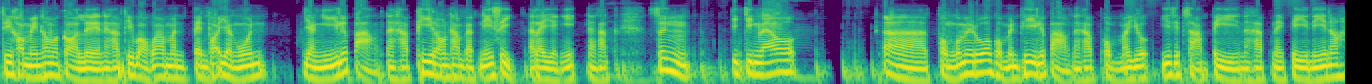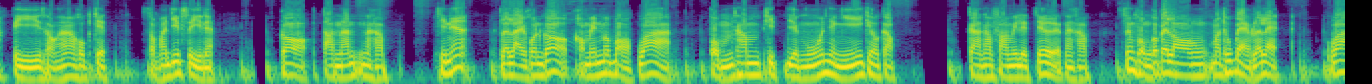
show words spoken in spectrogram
ที่คอมเมนต์เข้ามาก่อนเลยนะครับ ที่บอกว่ามันเป็นเพราะอย่างงู้นอย่างนี้หรือเปล่านะครับ พี่ลองทำแบบนี้สิอะไรอย่างนี้นะครับ ซึ่งจริง ๆแล้วเอ่อผมก็ไม่รู้ว่าผมเป็นพี่หรือเปล่านะครับ ผมอายุ 23 ปีนะครับ ในปีนี้เนาะปี 2567 2024 เนี่ย ก็ตามนั้นนะครับ ทีเนี้ยหลาย ๆ คนก็คอมเมนต์มาบอกว่า ผมทำผิดอย่างงู้นอย่างนี้เกี่ยวกับการทำฟาร์มวิเลเจอร์นะครับ ซึ่งผมก็ไปลองมาทุกแบบแล้วแหละ ว่า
